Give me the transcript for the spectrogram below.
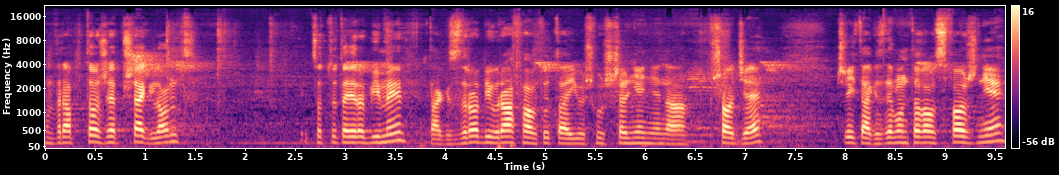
W Raptorze przegląd. Co tutaj robimy? Tak, zrobił Rafał tutaj już uszczelnienie na przodzie. Czyli tak, zdemontował stworznie.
